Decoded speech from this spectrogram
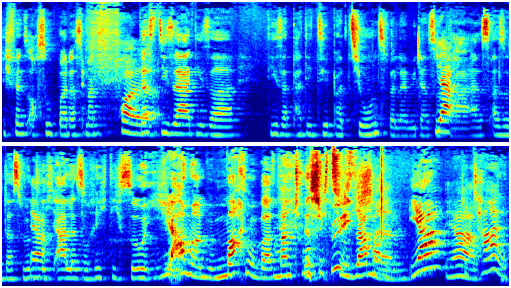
ich finde es auch super, dass man, voll. dass dieser, dieser dieser Partizipationswelle wieder so ja. da ist. Also dass wirklich ja. alle so richtig so, ja Mann, wir machen was. Man tut sich zusammen. Ja, ja, total.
